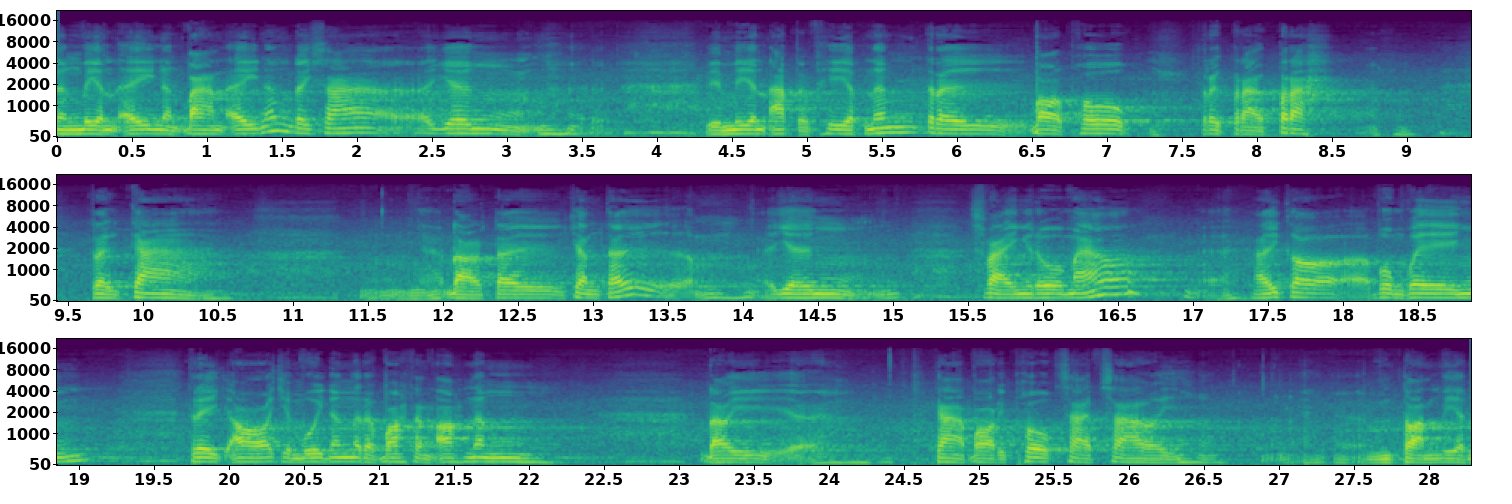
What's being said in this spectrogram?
នឹងមានអីនឹងបានអីហ្នឹងដោយសារយើង វាមានអត្តភាពហ្នឹងត្រូវបរិភោគត្រូវប្រើប្រាស់ត្រូវការដល់ទៅចឹងទៅយើងស្វែងរកមកហើយក៏វងវែងត្រេកអរជាមួយនឹងរបស់ទាំងអស់នឹងដោយការបរិភោគខ្សែផ្សោយមិនតាន់មាន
